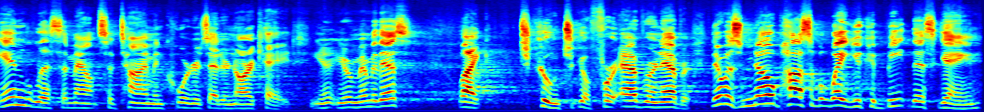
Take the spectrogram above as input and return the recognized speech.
endless amounts of time and quarters at an arcade. You, you remember this? Like, forever and ever. There was no possible way you could beat this game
